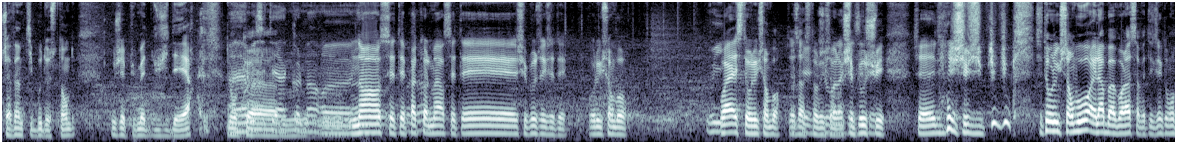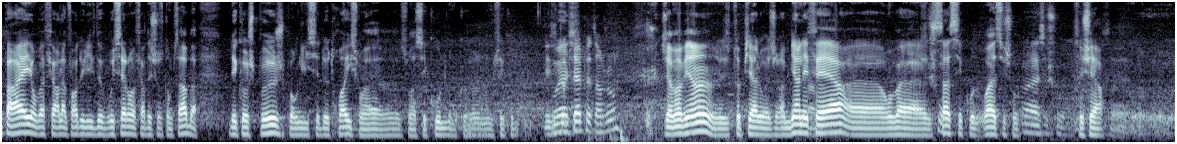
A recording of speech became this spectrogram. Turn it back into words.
j'avais un petit bout de stand où j'ai pu mettre du JDR. Donc Ah oui, c'était à euh, Colmar, euh, non, c'était pas ça Colmar, c'était, je sais plus où c'est que c'était, au Luxembourg. Oui. Ouais, c'était au Luxembourg, c'est ça, c'était au Luxembourg. Je sais plus où je suis. C'était au Luxembourg et là, bah voilà, ça va être exactement pareil. On va faire la foire du livre de Bruxelles, on va faire des choses comme ça. Bah, dès que je peux, je peux en glisser deux trois. Ils sont, euh, sont assez cool, donc euh, c'est cool. Les Ouais, Utopia, peut-être un jour J'aimerais bien les Utopiales, ouais, j'aimerais bien les faire. euh, on va, ça c'est cool. Ouais, c'est chaud, Ouais, c'est chaud. c'est cher.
